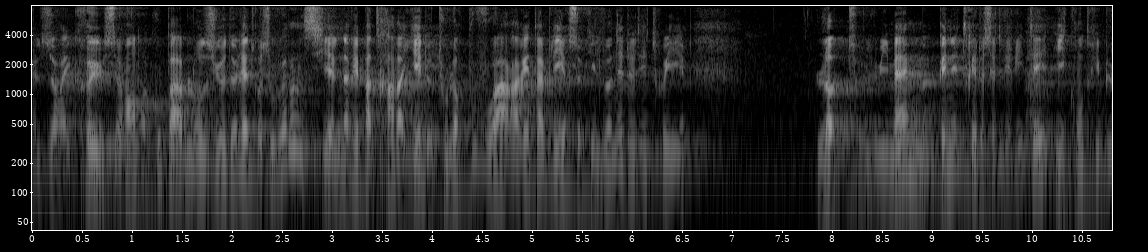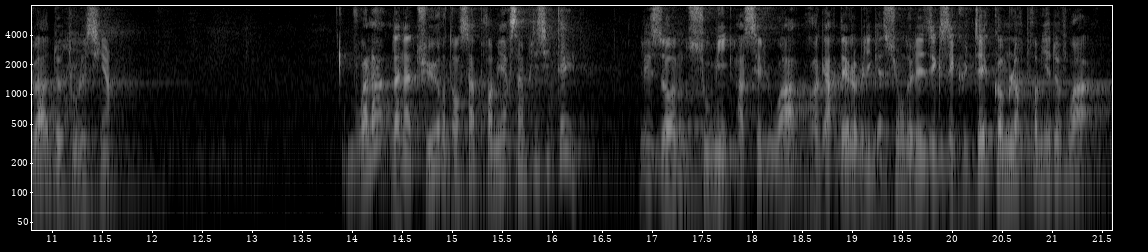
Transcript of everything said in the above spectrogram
Elles auraient cru se rendre coupables aux yeux de l'être souverain si elles n'avaient pas travaillé de tout leur pouvoir à rétablir ce qu'ils venaient de détruire. Lot lui-même, pénétré de cette vérité, y contribua de tout le sien. Voilà la nature dans sa première simplicité. Les hommes soumis à ces lois regardaient l'obligation de les exécuter comme leur premier devoir.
